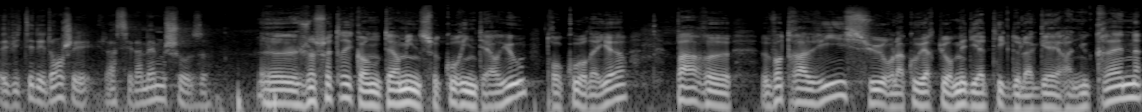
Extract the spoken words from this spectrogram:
éviter les dangers. là, c'est la même chose. je souhaiterais qu'on termine ce court interview, trop court d'ailleurs, par euh, votre avis sur la couverture médiatique de la guerre en Ukraine.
